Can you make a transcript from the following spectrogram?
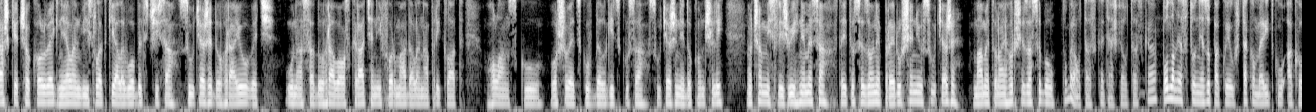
ťažké čokoľvek, nielen výsledky, ale vôbec či sa súťaže dohrajú, veď u nás sa dohrával skrátený formát, ale napríklad Holandsku, vo Švédsku, v Belgicku sa súťaže nedokončili. No čo myslíš, vyhneme sa v tejto sezóne prerušeniu súťaže? Máme to najhoršie za sebou? Dobrá otázka, ťažká otázka. Podľa mňa sa to nezopakuje už v takom meritku, ako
